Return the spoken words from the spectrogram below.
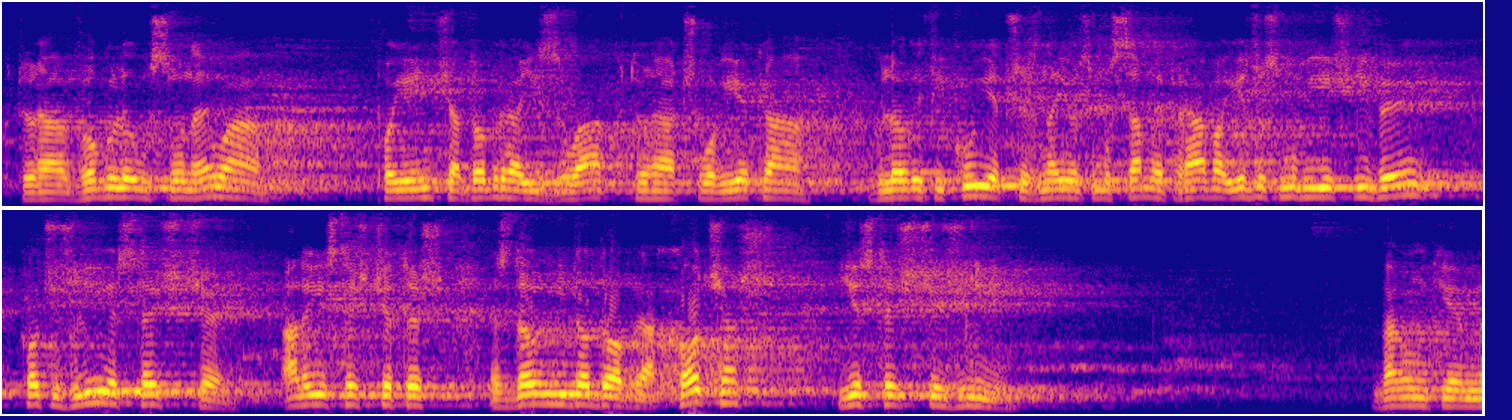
która w ogóle usunęła pojęcia dobra i zła, która człowieka gloryfikuje, przyznając mu same prawa. Jezus mówi, jeśli wy, choć źli jesteście, ale jesteście też zdolni do dobra, chociaż jesteście źli. Warunkiem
